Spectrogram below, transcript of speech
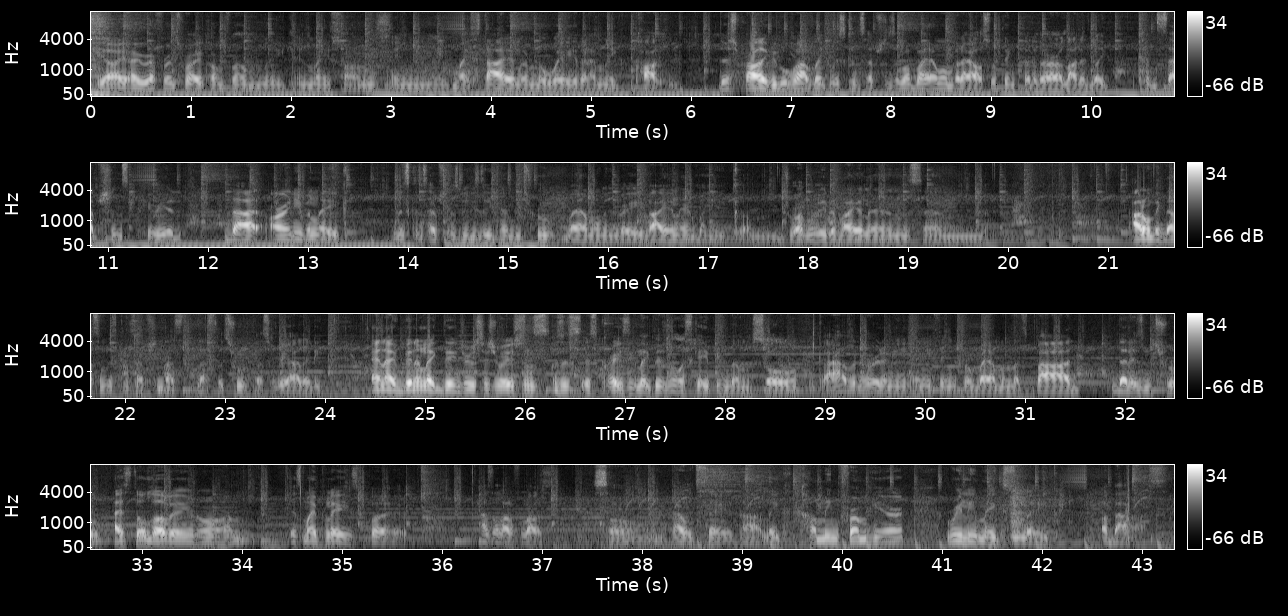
Yeah, I, I, reference where I come from, like in my songs, in like, my style and the way that I'm like cocky. There's probably people who have like misconceptions about Bayamon, but I also think that there are a lot of like conceptions, period, that aren't even like misconceptions because they can be true. Bayamon is very violent, like um, drug-related violence, and I don't think that's a misconception. That's that's the truth. That's a reality. And I've been in like dangerous situations because it's, it's crazy. Like there's no escaping them. So like, I haven't heard any anything from Bayamon that's bad that isn't true. I still love it. You know, I'm, it's my place, but it has a lot of flaws. So I would say that like coming from here really makes you like a badass.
